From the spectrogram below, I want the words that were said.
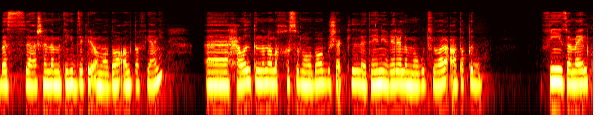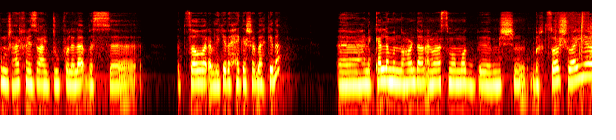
بس عشان لما تيجي تذاكري يبقى الموضوع ألطف يعني. آه، حاولت إن أنا ألخص الموضوع بشكل تاني غير اللي موجود في الورق. أعتقد في زمايلكم مش عارفة نزل على الجروب ولا لأ بس آه، اتصور قبل كده حاجة شبه كده. آه، هنتكلم النهارده عن أنواع الصمامات مش باختصار شوية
